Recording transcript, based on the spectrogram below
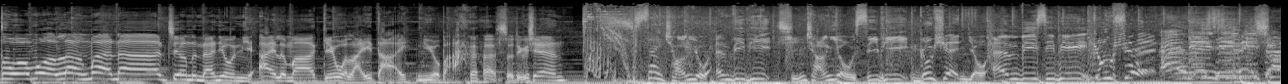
多！多么浪漫呐！这样的男友你爱了吗？给我来一打，哎，女友吧，手机勾线。赛场有 MVP，情场有 CP，勾选有 MVCp，勾选 MVCp。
